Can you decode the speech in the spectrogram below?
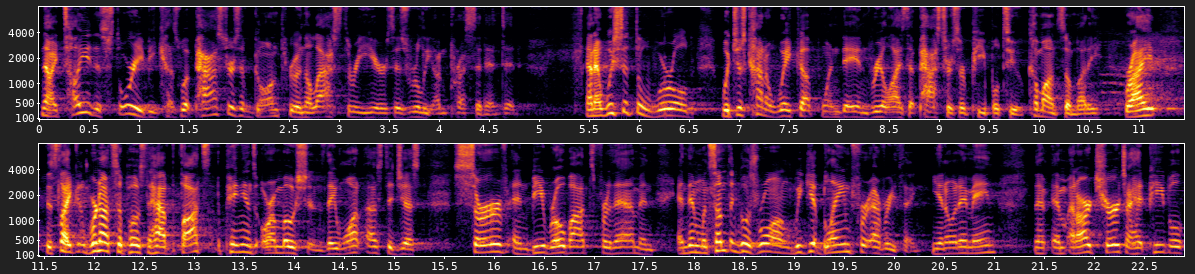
Now, I tell you this story because what pastors have gone through in the last three years is really unprecedented. And I wish that the world would just kind of wake up one day and realize that pastors are people too. Come on, somebody, right? It's like we're not supposed to have thoughts, opinions, or emotions. They want us to just serve and be robots for them. And, and then when something goes wrong, we get blamed for everything. You know what I mean? In our church, I had people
